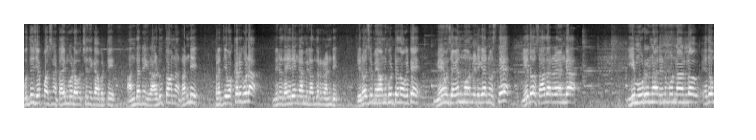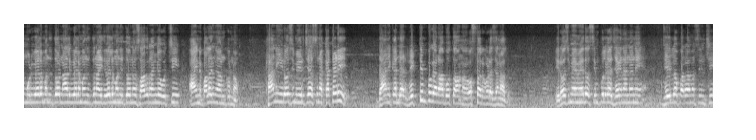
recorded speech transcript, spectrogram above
బుద్ధి చెప్పాల్సిన టైం కూడా వచ్చింది కాబట్టి అందరినీ అడుగుతా ఉన్నా రండి. ప్రతి ఒక్కరు కూడా మీరు ధైర్యంగా మీరు అందరూ రండి. ఈరోజు మేము అనుకుంటుంది ఒకటే. మేము జగన్మోహన్ రెడ్డి గారిని వస్తే ఏదో సాధారణంగా ఈ మూడున్నర రెండు మూడున్నరలో ఏదో మూడు వేల మందితో నాలుగు వేల మందితో ఐదు వేల మందితోనో సాధారణంగా వచ్చి ఆయన బలంగా అనుకున్నాం. కానీ ఈరోజు మీరు చేస్తున్న కట్టడి దానికన్నా రెట్టింపుగా రాబోతా ఉన్నాం వస్తారు కూడా జనాలు. ఈరోజు మేమేదో సింపుల్గా జగన్ అన్నని జైల్లో పరామర్శించి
